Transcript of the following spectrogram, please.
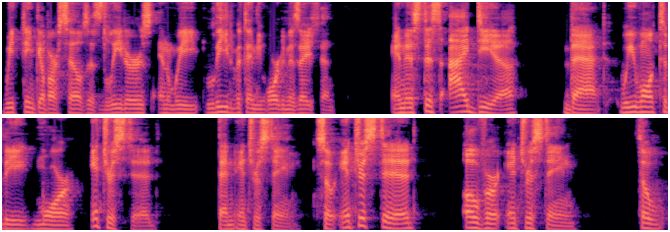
we think of ourselves as leaders and we lead within the organization. And it's this idea that we want to be more interested than interesting. So interested over interesting. So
